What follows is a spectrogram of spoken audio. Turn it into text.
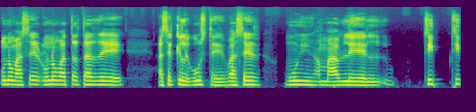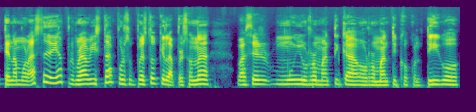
uno va a ser, uno va a tratar de hacer que le guste, va a ser muy amable. el- si, si te enamoraste de ella a primera vista, por supuesto que la persona va a ser muy romántica o romántico contigo.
